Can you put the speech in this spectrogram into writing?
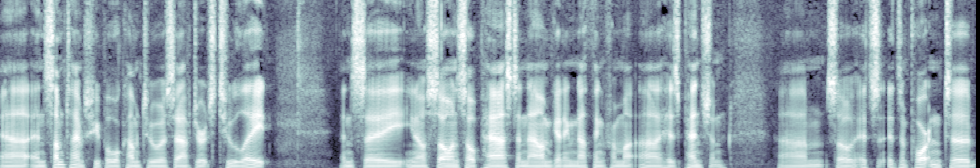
uh, and sometimes people will come to us after it's too late and say, you know, so and so passed, and now I'm getting nothing from uh, his pension. Um, so it's it's important to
